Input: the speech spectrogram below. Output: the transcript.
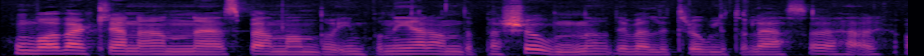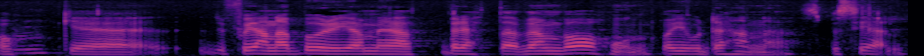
Hon var verkligen en eh, spännande och imponerande person. Det är väldigt roligt att läsa det här. Och, eh, du får gärna börja med att berätta, vem var hon? Vad gjorde henne speciell?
